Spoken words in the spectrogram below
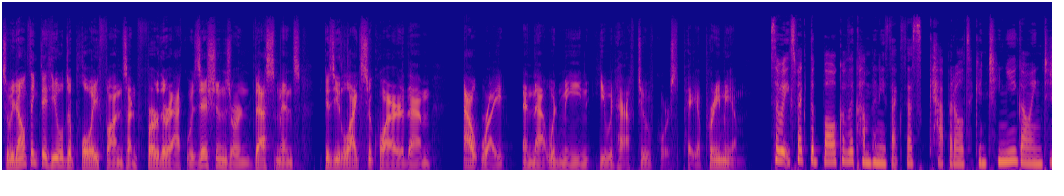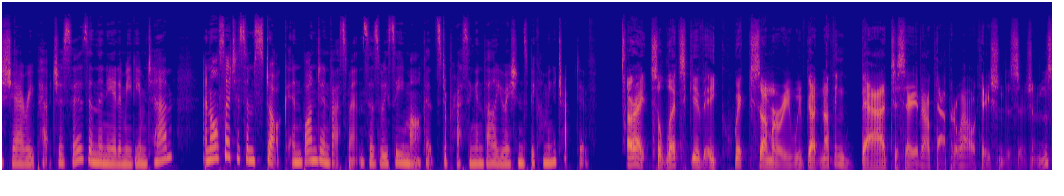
So we don't think that he will deploy funds on further acquisitions or investments because he likes to acquire them outright, and that would mean he would have to, of course, pay a premium. So we expect the bulk of the company's excess capital to continue going to share repurchases in the near to medium term, and also to some stock and bond investments as we see markets depressing and valuations becoming attractive. All right, so let's give a quick summary. We've got nothing bad to say about capital allocation decisions.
